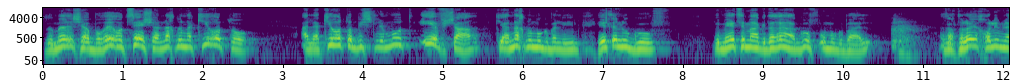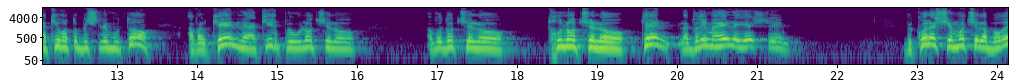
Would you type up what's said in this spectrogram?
זה אומר שהבורא רוצה שאנחנו נכיר אותו, על להכיר אותו בשלמות אי אפשר, כי אנחנו מוגבלים, יש לנו גוף, ומעצם ההגדרה הגוף הוא מוגבל, אז אנחנו לא יכולים להכיר אותו בשלמותו, אבל כן להכיר פעולות שלו, עבודות שלו, תכונות שלו, כן, לדברים האלה יש שם. וכל השמות של הבורא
